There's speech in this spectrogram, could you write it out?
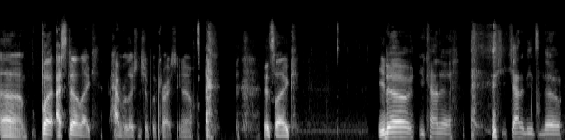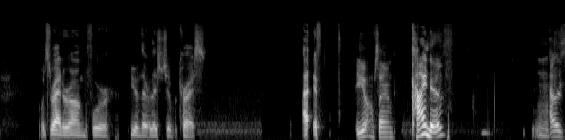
huh. um but i still like have a relationship with christ you know it's like you know you kind of you kind of need to know what's right or wrong before you have that relationship with christ i if you know what i'm saying Kind of. Mm, I was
